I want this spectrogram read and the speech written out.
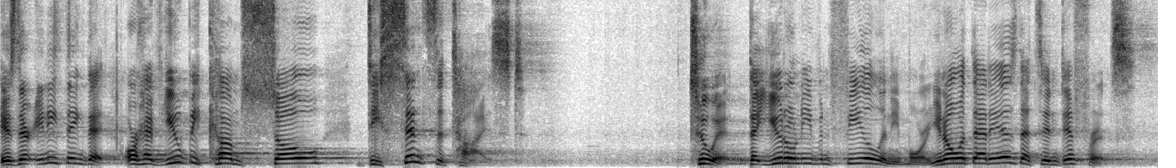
Is there anything that, or have you become so desensitized to it that you don't even feel anymore? You know what that is? That's indifference.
